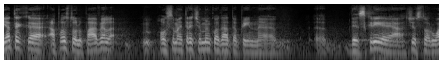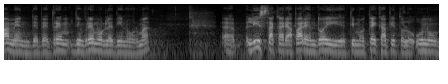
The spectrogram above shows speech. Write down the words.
Iată că Apostolul Pavel, o să mai trecem încă o dată prin descrierea acestor oameni de pe vrem, din vremurile din urmă, lista care apare în 2 Timotei, capitolul 1,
